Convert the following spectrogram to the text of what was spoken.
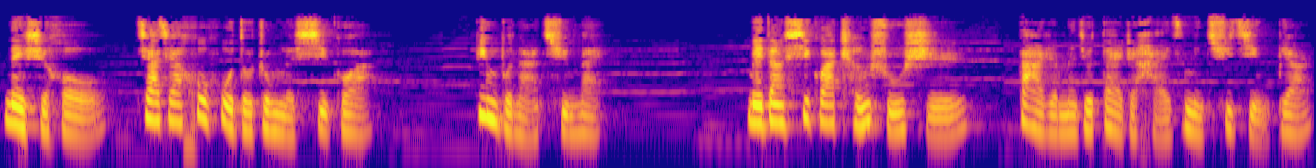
那时候，家家户户都种了西瓜，并不拿去卖。每当西瓜成熟时，大人们就带着孩子们去井边儿，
